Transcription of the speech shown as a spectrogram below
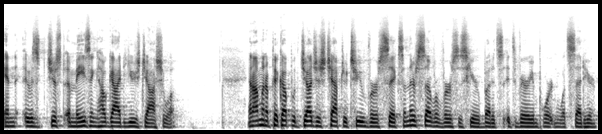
and it was just amazing how God used Joshua. And I'm going to pick up with Judges chapter 2, verse 6. And there's several verses here, but it's, it's very important what's said here.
